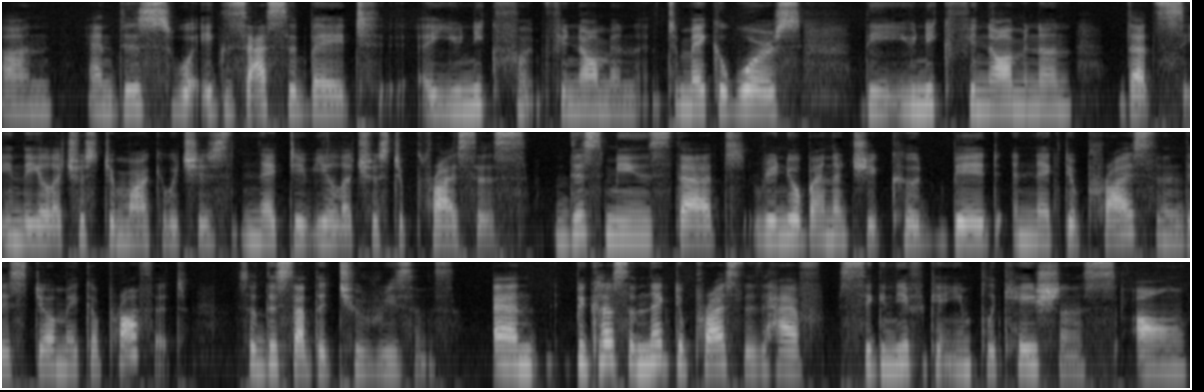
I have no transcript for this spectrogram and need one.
Um, and this will exacerbate a unique ph- phenomenon to make it worse the unique phenomenon that's in the electricity market which is negative electricity prices. This means that renewable energy could bid a negative price and they still make a profit. So these are the two reasons. And because the negative prices have significant implications on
